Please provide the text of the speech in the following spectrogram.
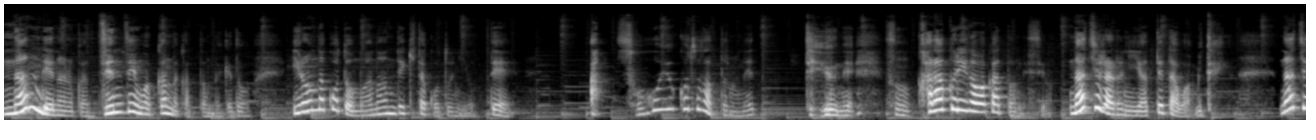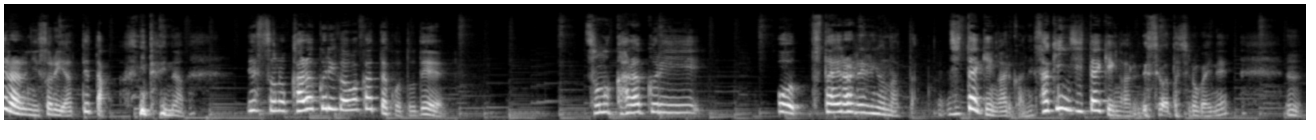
なんでなのか全然分かんなかったんだけどいろんなことを学んできたことによってあそういうことだったのねって。ていうねそのからくりが分かったんですよ。ナチュラルにやってたわみたいなナチュラルにそれやってた みたいな。でそのからくりが分かったことでそのからくりを伝えられるようになった実体験があるからね先に実体験があるんですよ私の場合ね。うん、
